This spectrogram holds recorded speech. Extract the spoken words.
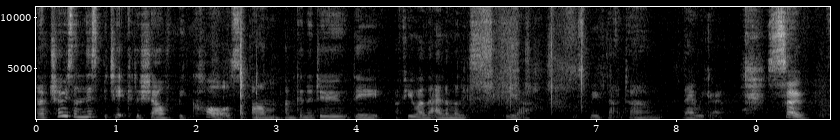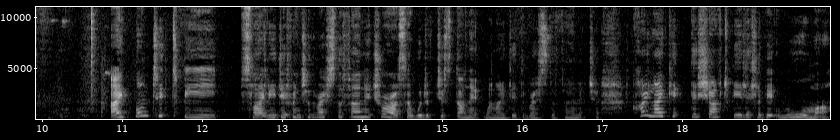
now I've chosen this particular shelf because um, I'm going to do the a few other elements here. Let's move that down. There we go. So I want it to be slightly different to the rest of the furniture or else I would have just done it when I did the rest of the furniture. I quite like it this shelf to be a little bit warmer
